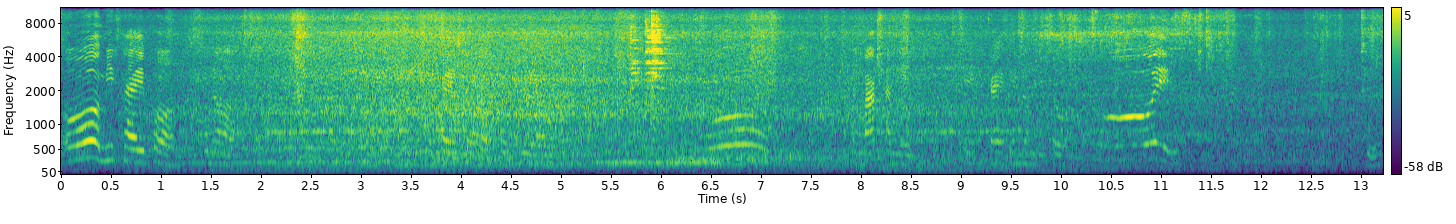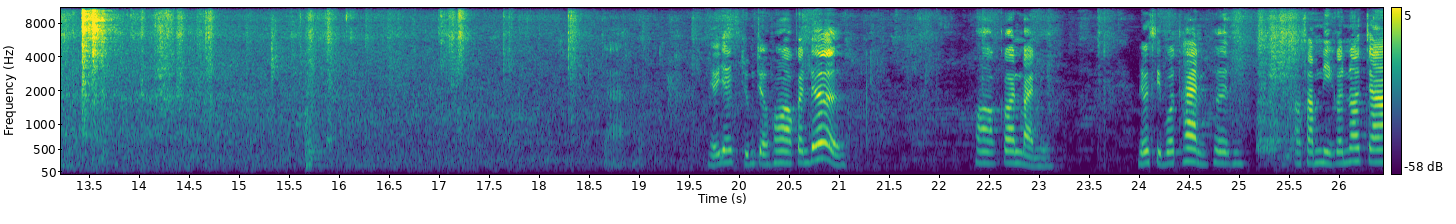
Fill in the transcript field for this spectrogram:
โอ้ มีไข่พร้อมพี่น้องไข่พร้อมคนเดียวโอ้สมักอันนี้แกงไก่ใส่น้อไม่ส้มโอ้ยเดี๋ยวยายจุ๋มจะห่อกันเด้อ อก่อนบัดนี้ เดี๋ยวสิบท่านเพิ่นเอาซ้ำนี้ก็นอจ้า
